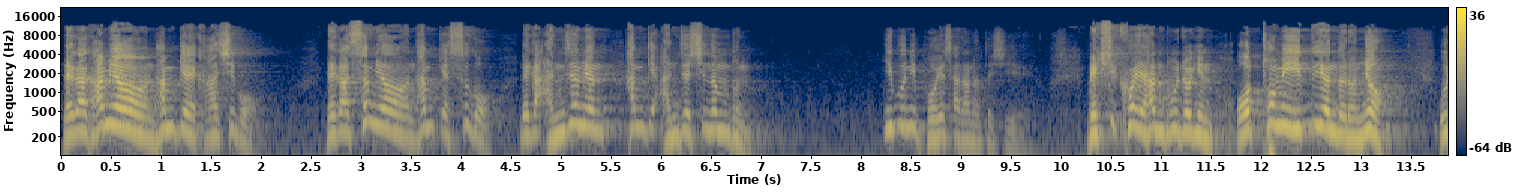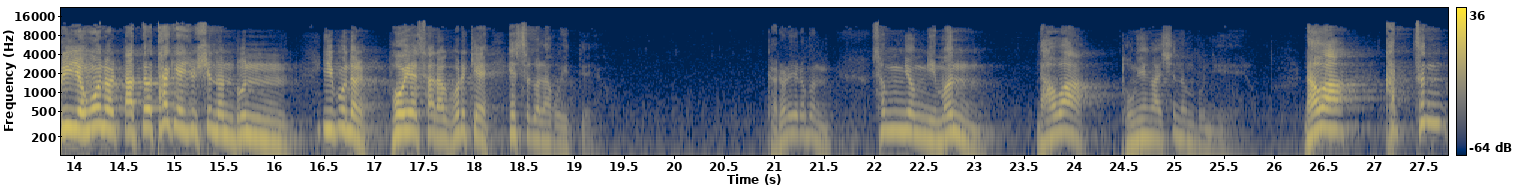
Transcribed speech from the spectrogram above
내가 가면 함께 가시고, 내가 서면 함께 쓰고, 내가 앉으면 함께 앉으시는 분. 이분이 보혜사라는 뜻이에요. 멕시코의 한 부족인 오토미 이디언들은요, 우리 영혼을 따뜻하게 해주시는 분, 이분을 보혜사라고 그렇게 해석을 하고 있대요. 그러나 여러분, 성령님은 나와 동행하시는 분이에요. 나와 같은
